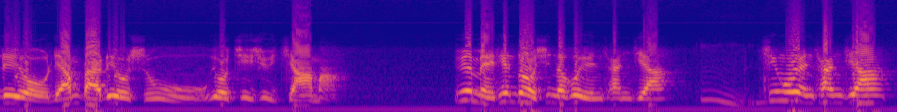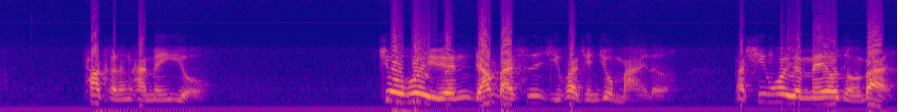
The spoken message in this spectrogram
六、两百六十五又继续加嘛，因为每天都有新的会员参加。嗯。新会员参加，他可能还没有。旧会员两百四十几块钱就买了，那新会员没有怎么办？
